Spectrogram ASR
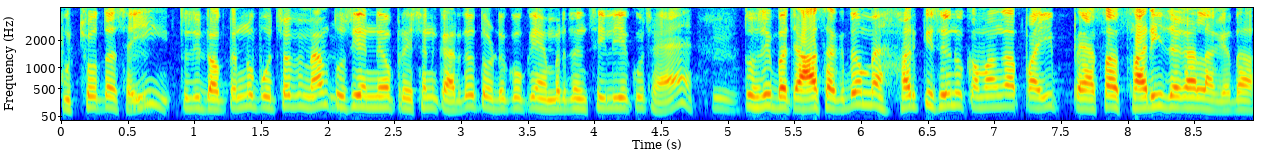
ਪੁੱਛੋ ਤਾਂ ਸਹੀ। ਤੁਸੀਂ ਡਾਕਟਰ ਨੂੰ ਪੁੱਛੋ ਵੀ ਮੈਮ ਤੁਸੀਂ ਇੰਨੇ ਆਪਰੇਸ਼ਨ ਕਰਦੇ ਹੋ ਤੁਹਾਡੇ ਕੋਲ ਕੋਈ ਐਮਰਜੈਂਸੀ ਲਈ ਕੁਝ ਹੈ? ਤੁਸੀਂ ਬਚਾ ਸਕਦੇ ਹੋ ਮੈਂ ਹਰ ਕਿਸੇ ਨੂੰ ਕਵਾਂਗਾ ਭਾਈ ਪੈਸਾ ਸਾਰੀ ਜਗ੍ਹਾ ਲੱਗਦਾ।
